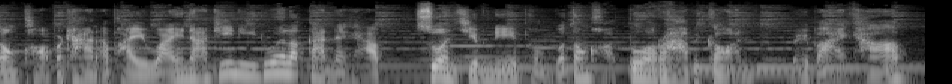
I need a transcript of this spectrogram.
ต้องขอประทานอภัยไว้นะที่นี้ด้วยละกันนะครับ ส่วนคลิปนี้ผมก็ต้องขอตัวลาไปก่อนบ๊ายบายครับ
